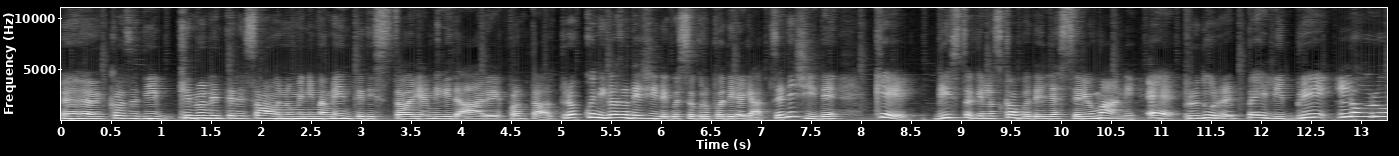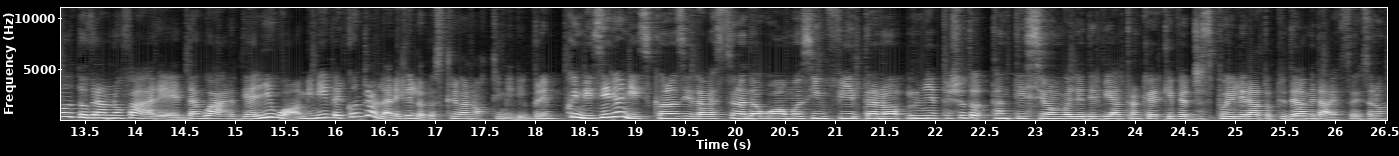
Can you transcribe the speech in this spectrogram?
eh, cose di, che non le interessavano minimamente di storia militare e quant'altro. Quindi cosa decide questo gruppo di ragazze? Decide che visto che lo scopo degli esseri umani è produrre bei libri, loro dovranno fare da guardia agli uomini per controllare che loro scrivano ottimi libri. Quindi si riuniscono, si travestono da uomo, si infiltrano. Mi è piaciuto tantissimo, non voglio dirvi altro anche perché vi ho già spoilerato più della metà, visto che sono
